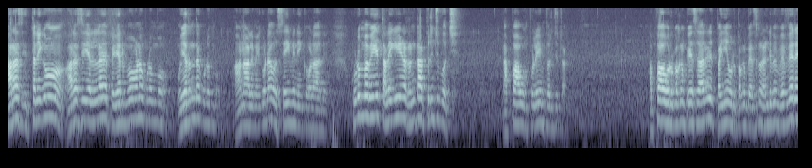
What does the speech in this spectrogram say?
அரசு இத்தனைக்கும் அரசியலில் பெயர் போன குடும்பம் உயர்ந்த குடும்பம். ஆனாலுமே கூட ஒரு செய்வினை கோளாறு. குடும்பமே தலைகீழ ரெண்டாக பிரிஞ்சு போச்சு. அப்பாவும் பிள்ளையும் பிரிஞ்சுட்டான் அப்பா ஒரு பக்கம் பேசுகிறாரு பையன் ஒரு பக்கம் பேசுகிறார் ரெண்டு பேரும் வெவ்வேறு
